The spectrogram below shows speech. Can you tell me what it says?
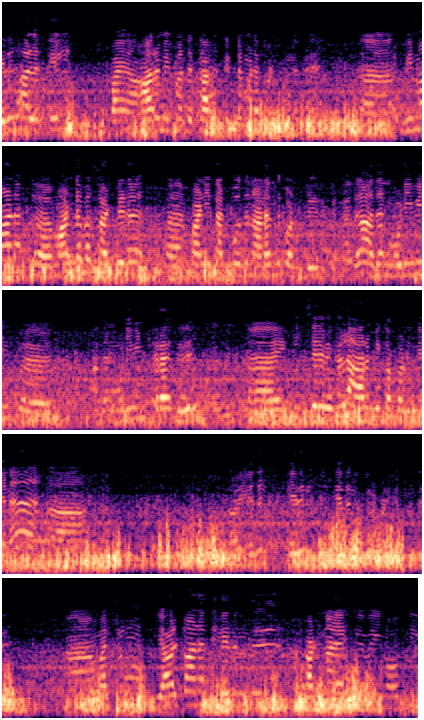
எதிர்காலத்தில் ஆரம்பிப்பதற்காக திட்டமிடப்பட்டுள்ளது. மண்டப கட்டிட பணி தற்போது நடந்து கொண்டு இருக்கின்றது அதன் முடிவின் அதன் முடிவின் பிறகு இச்சேவைகள் ஆரம்பிக்கப்படும் என எதிர் எதிர் எதிர்பார்க்கப்படுகின்றது. மற்றும் யாழ்ப்பாணத்திலிருந்து கட்நாயக்கவை நோக்கி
